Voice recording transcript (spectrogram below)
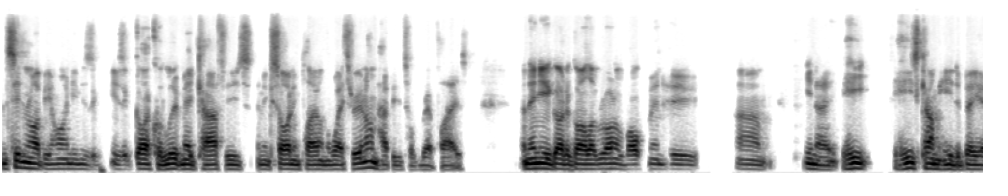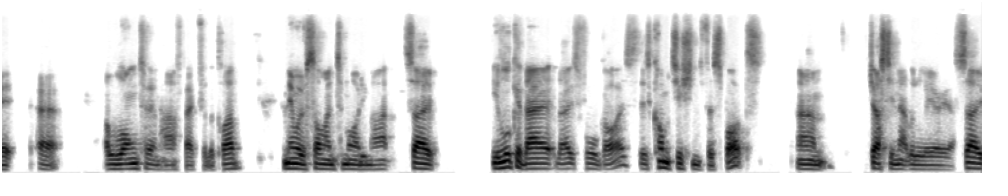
and sitting right behind him is a is a guy called Luke Metcalf, who's an exciting player on the way through. And I'm happy to talk about players. And then you got a guy like Ronald Volkman, who, um, you know, he he's come here to be a, a a long term halfback for the club. And then we've signed Te Maire Martin. So you look at that, those four guys, there's competition for spots um, just in that little area. So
